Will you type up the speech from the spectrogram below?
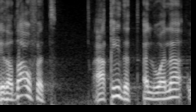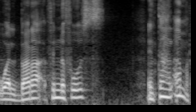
إذا ضعفت عقيدة الولاء والبراء في النفوس انتهى الأمر.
